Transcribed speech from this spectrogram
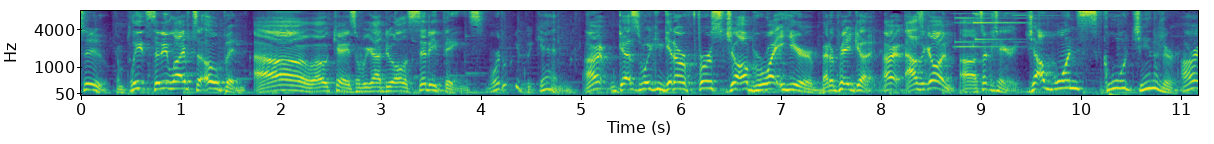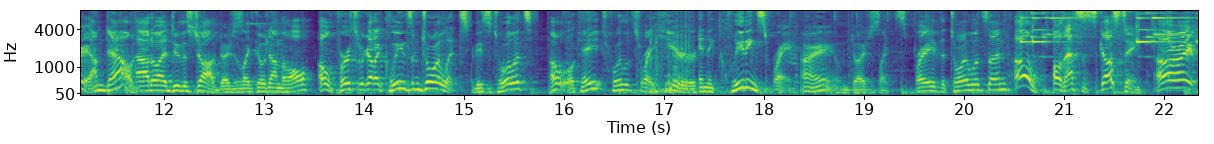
too. Complete city life to open. Oh, okay, so we gotta do all the city things. Where do we begin? All right, guess we can get our first job right here. Better pay good. All right, how's it going? Uh, secretary. Job one, school janitor. All right, I'm down. How do I do this job? Do I just like go down the hall? Oh, first we gotta clean some toilets. Are these the toilets? Oh, okay, toilets right here, and a cleaning spray. All right, do I just like spray the toilets then? Oh, oh, that's disgusting. All right,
